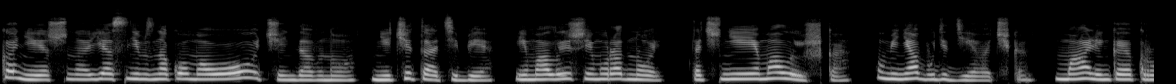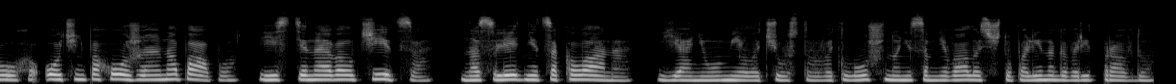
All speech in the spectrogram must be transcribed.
Конечно, я с ним знакома очень давно. Не читать тебе. И малыш ему родной. Точнее, малышка. У меня будет девочка. Маленькая кроха, очень похожая на папу. Истинная волчица, наследница клана. Я не умела чувствовать ложь, но не сомневалась, что Полина говорит правду.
